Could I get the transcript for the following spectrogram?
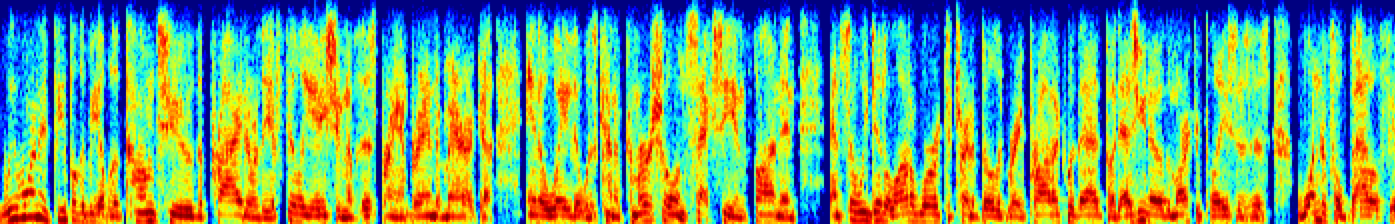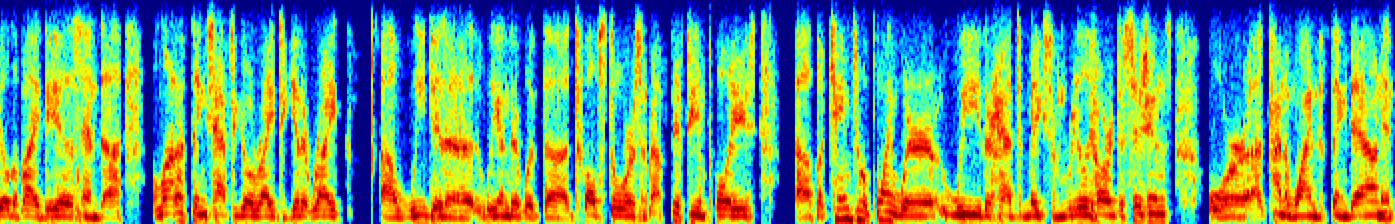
we wanted people to be able to come to the pride or the affiliation of this brand, Brand America, in a way that was kind of commercial and sexy and fun. And and so we did a lot of work to try to build a great product with that. But as you know, the marketplace is this wonderful battlefield of ideas, and uh, a lot of things have to go right to get it right. Uh, we did a we ended up with uh, 12 stores and about 50 employees uh, but came to a point where we either had to make some really hard decisions or uh, kind of wind the thing down. And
